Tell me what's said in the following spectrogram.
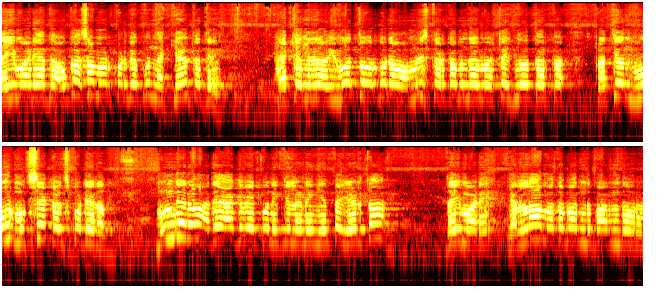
ದಯಮಾಡಿ ಅದು ಅವಕಾಶ ಮಾಡ್ಕೊಡ್ಬೇಕು ಅಂತ ನಾನು ಕೇಳ್ಕೊತೀನಿ. ಯಾಕೆಂದ್ರೆ ನಾವು ಇವತ್ತುವರೆಗೂ ನಾವು ಅಂಬರೀಷ್ ಕರ್ಕ ಬಂದಾಗಲೂ ಅಷ್ಟೇ ಇನ್ನೂರು ಕರ್ಕ, ಪ್ರತಿಯೊಂದು ಊರು ಮುಗಿಸೇ ಕಳ್ಸಿಕೊಟ್ಟಿರೋದು. ಮುಂದೆನೂ ಅದೇ ಆಗಬೇಕು ನಿಖಿಲ್ ಅಣ್ಣಗೆ ಅಂತ ಹೇಳ್ತಾ ದಯಮಾಡಿ ಎಲ್ಲಾ ಮತ ಬಂದ ಬಾಂಧವರು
